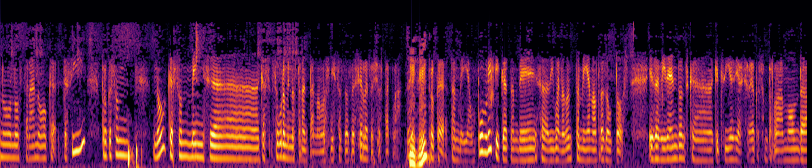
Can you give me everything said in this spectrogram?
no, no estaran, o que, que sí, però que són, no?, que són menys, eh, que segurament no estaran tant en les llistes dels bestsellers, això està clar, eh? Mhm. però que també hi ha un públic i que també s'ha de dir, bueno, doncs també hi ha altres autors. És evident, doncs, que aquests dies ja sabeu que se'n parlava molt de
